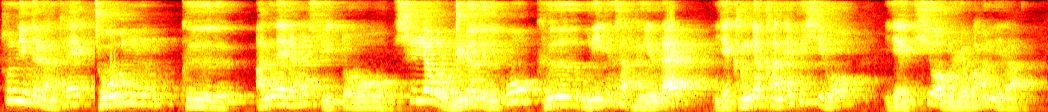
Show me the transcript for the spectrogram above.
손님들한테 좋은 그 안내를 할 수 있도록 실력을 올려드리고 그 우리 행사 당일날 이제 강력한 NPC로 이제 키워보려고 합니다.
